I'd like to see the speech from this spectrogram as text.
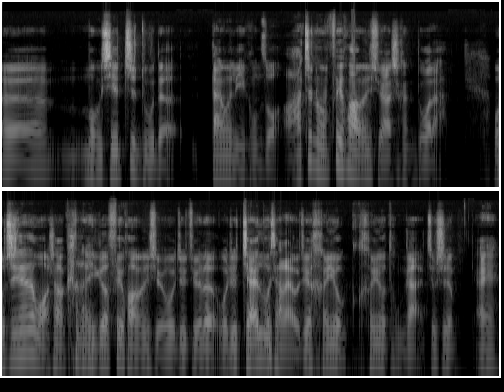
呃某些制度的单位里工作啊，这种废话文学啊是很多的。我之前在网上看到一个废话文学，我就觉得我就摘录下来，我觉得很有很有同感。就是哎，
